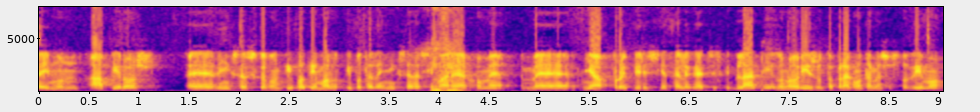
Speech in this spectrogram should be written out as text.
2014 ήμουν άπειρος, ε, δεν ήξερα σχεδόν τίποτα ή μάλλον τίποτα δεν ήξερα. έρχομαι με μια προϋπηρεσία θα έλεγα έτσι στην πλάτη, γνωρίζω τα πράγματα μέσα στο Δήμο,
